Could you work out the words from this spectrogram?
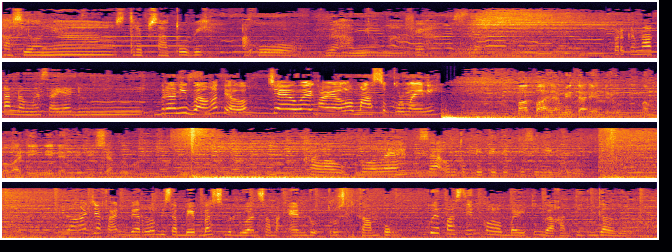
Hasilnya strip satu, Bi. Aku nggak hamil, maaf ya. Perkenalkan nama saya Dini. Berani banget ya lo, cewek kayak lo masuk ke rumah ini. Papa yang minta Andrew membawa Dini dan Devisa ke rumah. Kalau boleh, Za untuk dititip di sini dulu. Bilang aja kan, biar lo bisa bebas berduaan sama Andrew terus di kampung. Gue pastiin kalau bayi itu nggak akan tinggal di rumah.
